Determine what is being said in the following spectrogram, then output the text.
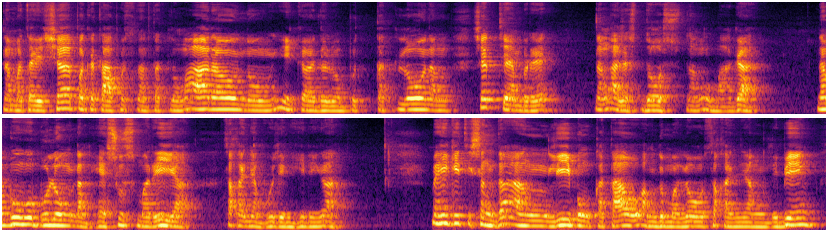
Namatay siya pagkatapos ng tatlong araw noong ika-23 ng Setyembre ng alas 2 ng umaga na bumubulong ng Jesus Maria sa kanyang huling hininga. Mahigit isang daang libong katao ang dumalo sa kanyang libing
